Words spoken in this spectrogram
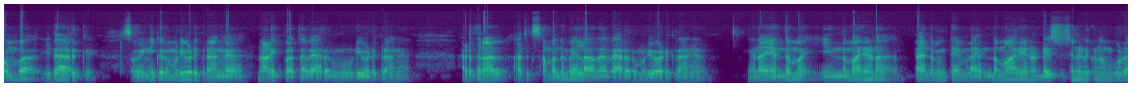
ரொம்ப இதாக இருக்குது ஸோ இன்னைக்கு ஒரு முடிவு எடுக்கிறாங்க நாளைக்கு பார்த்தா வேற ஒரு முடிவு எடுக்கிறாங்க. அடுத்த நாள் அதுக்கு சம்மந்தமே இல்லாத வேற ஒரு முடிவு எடுக்கிறாங்க. ஏன்னா எந்த மா இந்த மாதிரியான பேண்டமிக் டைமில் எந்த மாதிரியான டெசிஷன் எடுக்கணும் கூட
